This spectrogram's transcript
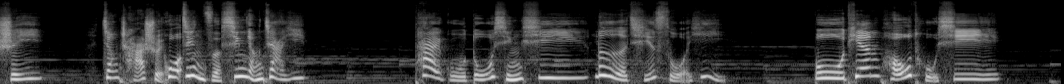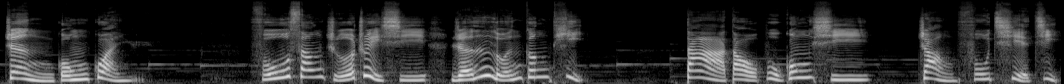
十一，将茶水泼镜子新娘嫁衣。太古独行兮，乐其所意；补天剖土兮。震宫冠宇，扶桑折坠兮，人伦更替；大道不公兮，丈夫切记；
